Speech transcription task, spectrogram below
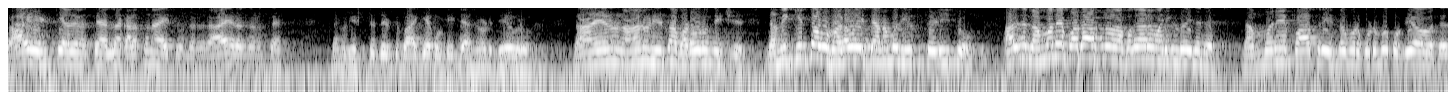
ರಾಯರ ಹೆಂಡತಿ ಆದರಂತೆ ಎಲ್ಲ ಕಳತನ ಆಯಿತು ಅಂದ್ರೆ ರಾಯರು ಅಂದರಂತೆ ನಮಗೆ ಎಷ್ಟು ದೊಡ್ಡ ಭಾಗ್ಯ ಕೊಟ್ಟಿದ್ದೆ ನೋಡಿ ದೇವರು. ನಾನೇನೋ, ನಾನು ನಿಂತ ಬಡವರು ನಿಂತಿದ್ದೆ. ನಮಗಿಂತ ಒಬ್ಬ ಬಡವ ಇದ್ದೆ ಅನ್ನೋದು ಇವತ್ತು ತಿಳಿಯಿತು. ಆದರೆ ನಮ್ಮನೆ ಪದಾರ್ಥ ಅಪಕಾರ ಮಾಡಿಕೊಂಡು ಹೋಗಿದ್ದಾನೆ. ನಮ್ಮನೆ ಪಾತ್ರೆ ಇನ್ನೊಬ್ಬರು ಕುಟುಂಬಕ್ಕೆ ಉಪಯೋಗ ಆಗುತ್ತೆ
